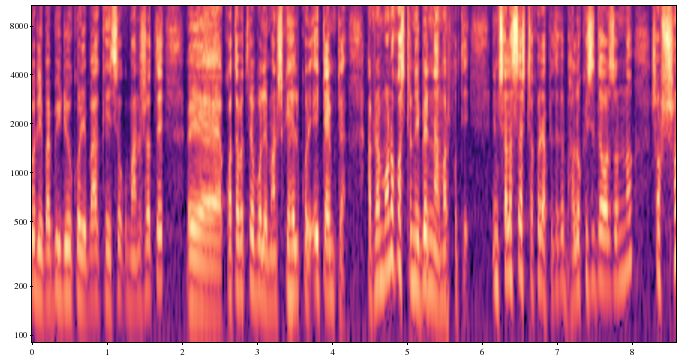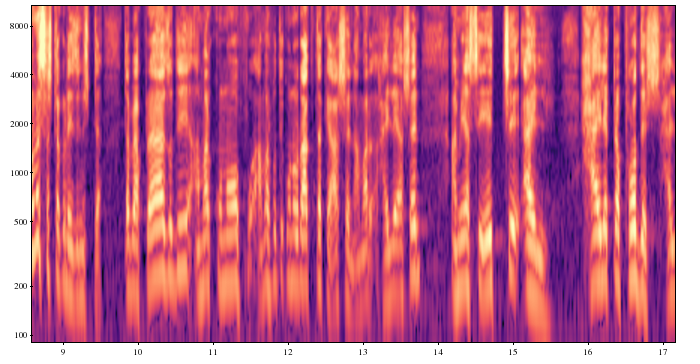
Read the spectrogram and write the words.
করি বা ভিডিও করি বা কিছু মানুষের সাথে কথাবার্তা বলে মানুষকে হেল্প করি, এই টাইমটা আপনার মনে কষ্ট নেবেন না আমার প্রতি। ইনশাল্লাহ চেষ্টা করি আপনাদেরকে ভালো কিছু দেওয়ার জন্য। সবসময় চেষ্টা করি এই জিনিসটা। তবে আপনারা যদি আমার কোনো, আমার প্রতি কোনো রাগ থাকে, আসেন, আমার হাইলে আসেন, আমি আছি এইচ এ আইল হাইল একটা প্রদেশ, হাইল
